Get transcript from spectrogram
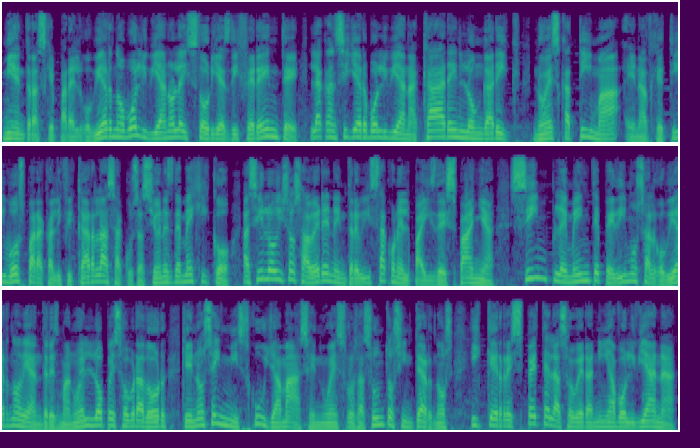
Mientras que para el gobierno boliviano la historia es diferente. La canciller boliviana Karen Longaric no escatima en adjetivos para calificar las acusaciones de México. Así lo hizo saber en entrevista con el país de España. Simplemente pedimos al gobierno de Andrés Manuel López Obrador que no se inmiscuya más en nuestros asuntos internos y que respete la soberanía boliviana.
